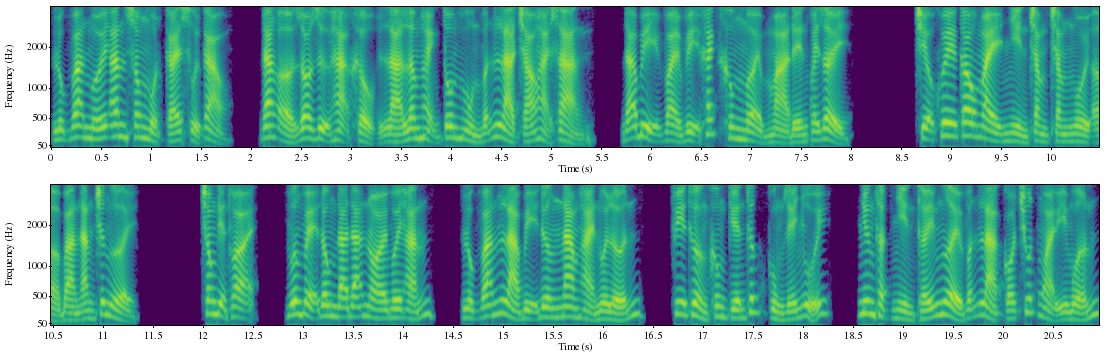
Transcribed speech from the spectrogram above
Lục vạn mới ăn xong một cái sủi cảo, đang ở do dự hạ khẩu là lâm hạnh tôm hùm vẫn là cháo hải sản, đã bị vài vị khách không mời mà đến quấy rầy. Triệu khuê cao mày nhìn chằm chằm ngồi ở bàn ăn trước người. Trong điện thoại, Vương Vệ Đông đã đã nói với hắn, Lục Vãn là bị đương Nam Hải nuôi lớn, phi thường không kiến thức cùng dế nhũi, nhưng thật nhìn thấy người vẫn là có chút ngoài ý muốn.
